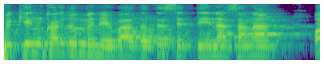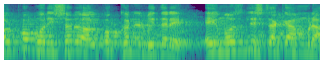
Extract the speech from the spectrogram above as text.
ফিকিন খৈরুমিন ইবাদতে সিদ্দিনা সানা। অল্প পরিসরে অল্পক্ষণের ভিতরে এই মজলিসটাকে আমরা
